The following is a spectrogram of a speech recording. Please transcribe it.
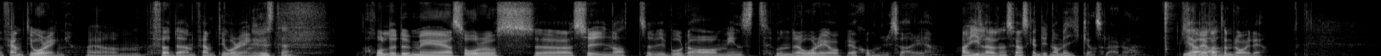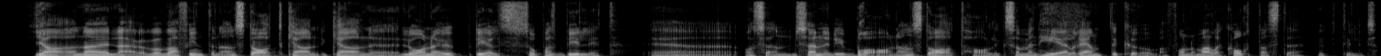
50-åring, eh, födde en 50-åring. Just det. Håller du med Soros eh, syn att vi borde ha minst 100-åriga obligationer i Sverige? Han gillar den svenska dynamiken sådär då. Så Ja. det har varit en bra idé. Ja, nej, nej, varför inte när en stat kan, kan eh, låna upp dels så pass billigt eh, och sen, sen är det ju bra när en stat har liksom en hel räntekurva från de allra kortaste upp till liksom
